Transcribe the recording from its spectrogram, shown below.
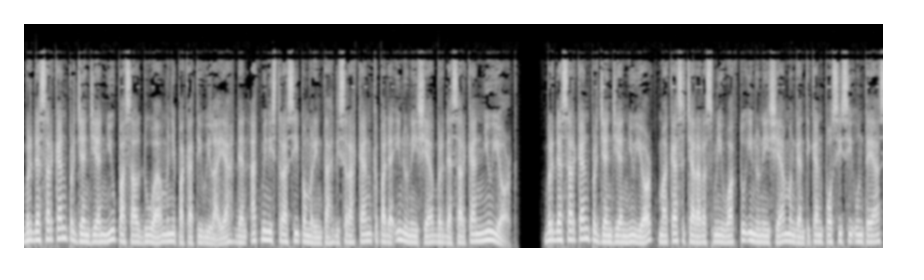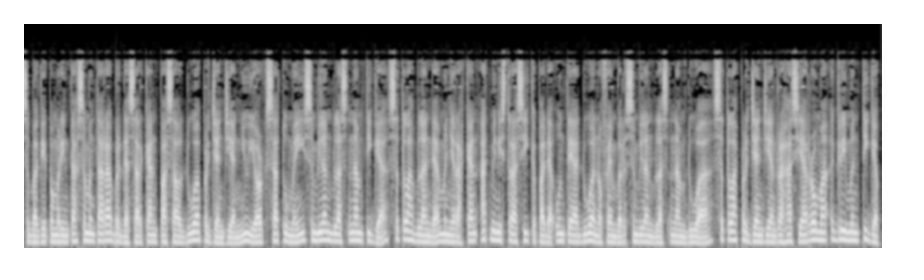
Berdasarkan perjanjian New Pasal 2 menyepakati wilayah dan administrasi pemerintah diserahkan kepada Indonesia berdasarkan New York. Berdasarkan perjanjian New York maka secara resmi waktu Indonesia menggantikan posisi UNTEA sebagai pemerintah sementara berdasarkan Pasal 2 Perjanjian New York 1 Mei 1963 setelah Belanda menyerahkan administrasi kepada UNTEA 2 November 1962 setelah Perjanjian Rahasia Roma Agreement 30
